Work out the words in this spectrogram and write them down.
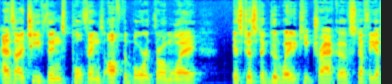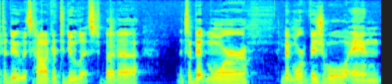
as I achieve things, pull things off the board, throw them away. It's just a good way to keep track of stuff that you have to do. It's kind of like a to-do list, but uh, it's a bit more, a bit more visual and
